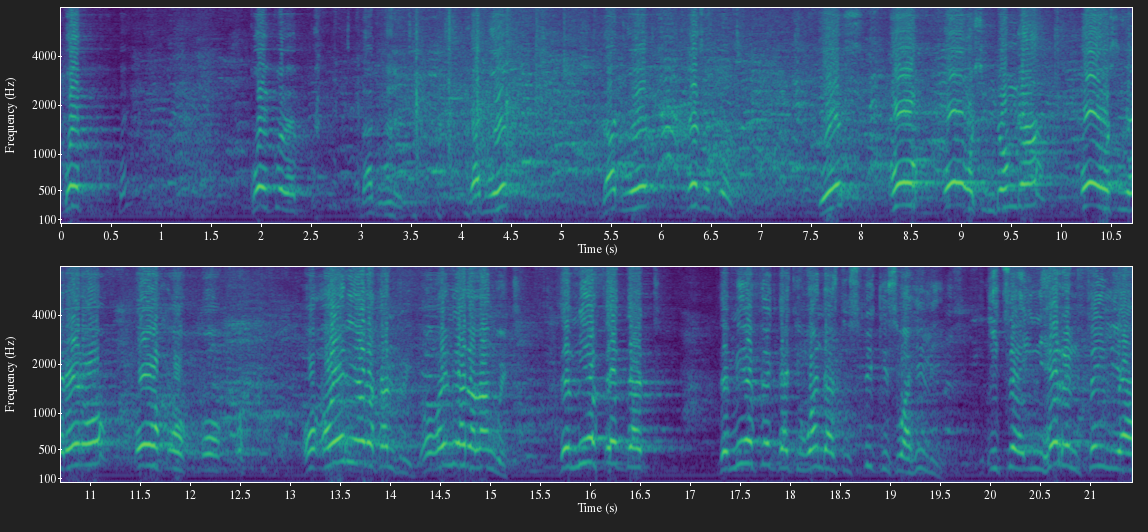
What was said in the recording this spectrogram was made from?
Kwep, kwep? Kwep, kwep. That word. That word? That word? Yes, of course. Yes? Or, or Oshindonga, or Otjiherero, or, or, or, or, or any other country, or any other language. The mere fact that, the mere fact that you want us to speak Swahili, it's an inherent failure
